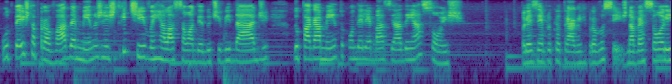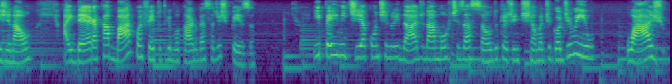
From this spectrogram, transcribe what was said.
o texto aprovado é menos restritivo em relação à dedutividade do pagamento quando ele é baseado em ações. Por exemplo, que eu trago aqui para vocês. Na versão original, a ideia era acabar com o efeito tributário dessa despesa e permitir a continuidade da amortização do que a gente chama de goodwill, o ágio,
